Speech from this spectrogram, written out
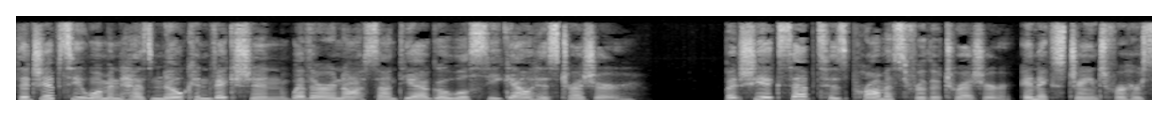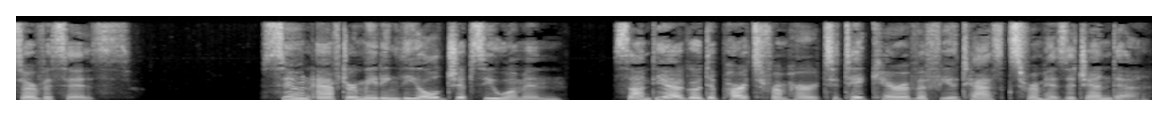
The gypsy woman has no conviction whether or not Santiago will seek out his treasure, but she accepts his promise for the treasure in exchange for her services. Soon after meeting the old gypsy woman, Santiago departs from her to take care of a few tasks from his agenda.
